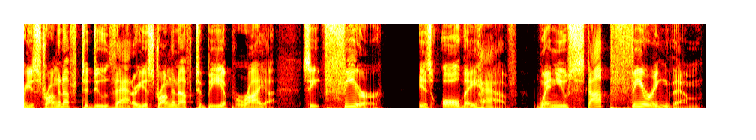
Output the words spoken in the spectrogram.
Are you strong enough to do that? Are you strong enough to be a pariah? See, fear is all they have. When you stop fearing them,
